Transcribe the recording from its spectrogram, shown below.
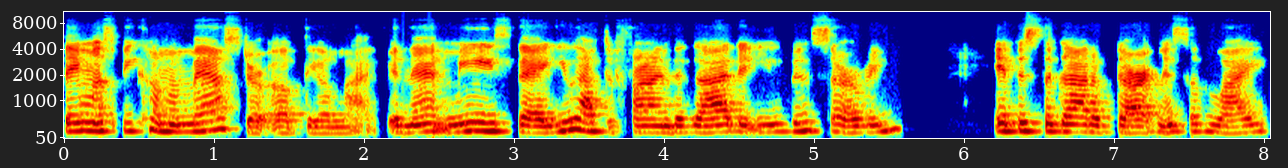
they must become a master of their life. And that means that you have to find the God that you've been serving. If it's the God of darkness, of light,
